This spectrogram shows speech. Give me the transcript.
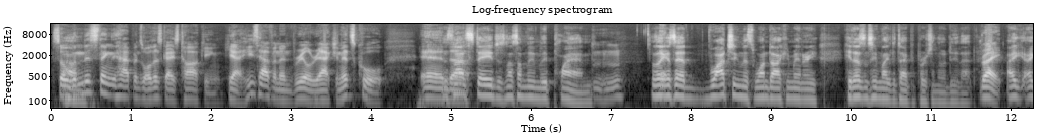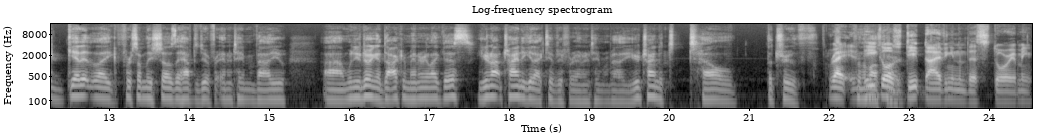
So Um, when this thing happens while this guy's talking, yeah, he's having a real reaction. It's cool. And It's uh, not staged. It's not something they planned. Mm-hmm. Like I said, watching this one documentary, he doesn't seem like the type of person that would do that. Right. I, I get it. Like for some of these shows, they have to do it for entertainment value. Uh, when you're doing a documentary like this, you're not trying to get activity for entertainment value. You're trying to t- tell the truth. Right, and he goes part. deep diving into this story. I mean,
